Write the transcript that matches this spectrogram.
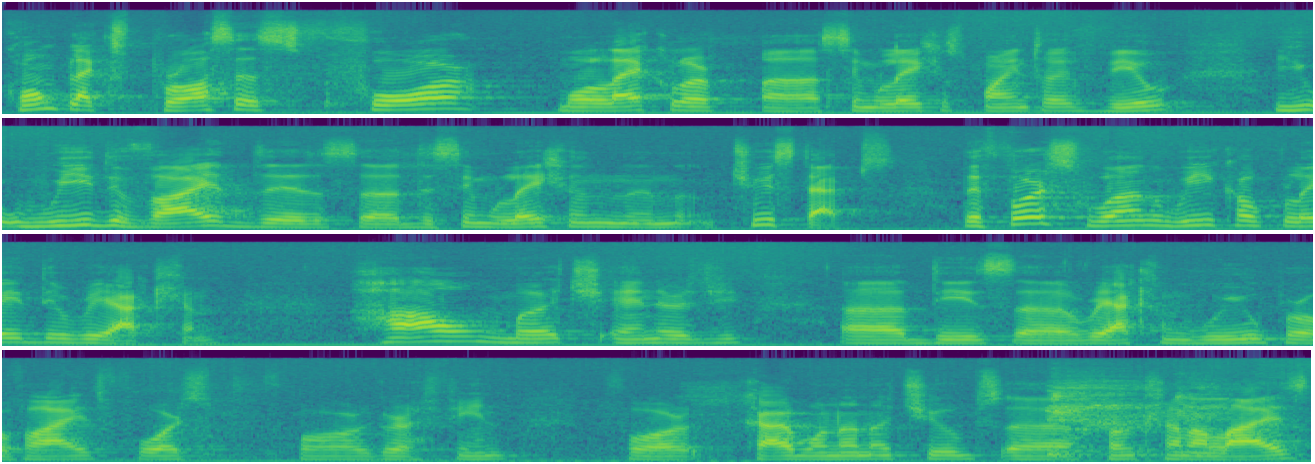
complex process for molecular uh, simulations point of view. You, we divide this, uh, the simulation in two steps. The first one, we calculate the reaction. How much energy uh, this uh, reaction will provide for, for graphene, for carbon nanotubes, uh, functionalized,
